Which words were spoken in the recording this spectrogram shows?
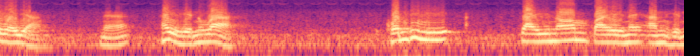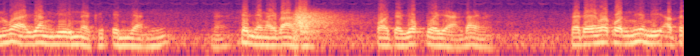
ตัวอย่างนะ ให้เห็นว่า คนที่มีใจน้อมไปในอันเห็นว่ายั่งยืนเนี่ยคือเป็นอย่างนี้นะเช่นยังไงบ้างครับพอจะยกตัวอย่างได้ไหมแสดงว่าคนนี้มีอัต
